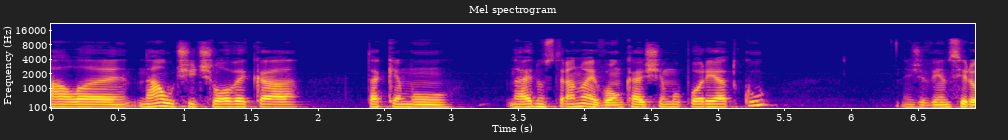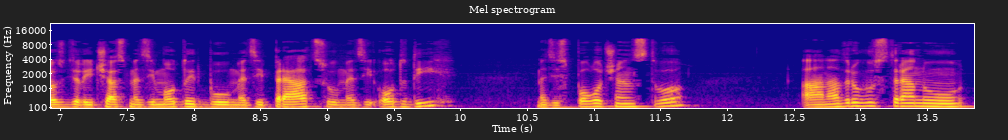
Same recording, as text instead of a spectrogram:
ale naučí človeka takému na jednu stranu aj vonkajšiemu poriadku, že viem si rozdeliť čas medzi modlitbu, medzi prácu, medzi oddych, medzi spoločenstvo A na druhú stranu,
